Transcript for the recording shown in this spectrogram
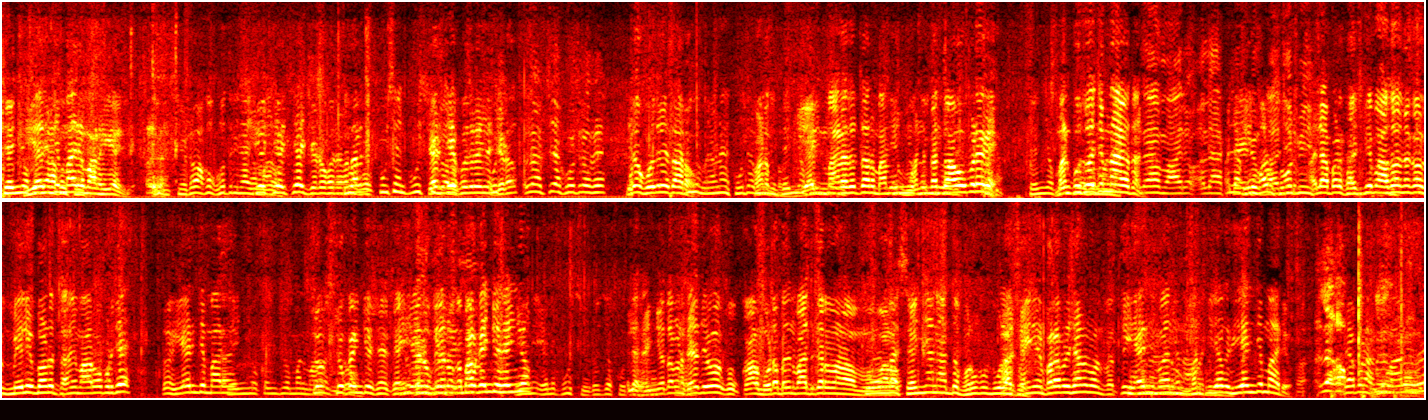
કરી હિયારી આખો કેમ માર્યો? મારે હિયારી. છેડો આખો ખોતરી છે, છે, છે, જેડો ખોતરે પૂછે ને પૂછ છે, છે, ખોતરે એટલે જેડો. એટલે ચે ખોતરો છે જેડો ખોતરે તારો. એને ખોતરી પણ મારે તો તારો. મને- મને તો આવવું પડે કે? ચેન્જો પૂછવા કેમ ના આવ્યો તને? પણ ખસકે પાછો નકર મેલી બનો તને મારવો પડશે તો હિયારી જે મારે ચેન્જો કંજો મને શું મારો. શું કઈ ગયો છે કઈ ગયો એનો કમાલ કઈ ગયો છે એને- પૂછ્યો તો છેડો જે એટલે સંજય તમને છે જેવો કાળ મોટા બધાને વાત કરવાનો એમના સૈન્યને આ તો બરોબર બોલા બોલાશે. બરાબર છે ને પણ તું હિયારી મને મને પૂછ્યા કે હિયારી કેમ માર્યો અલા, પણ અમે માર્યો છે?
